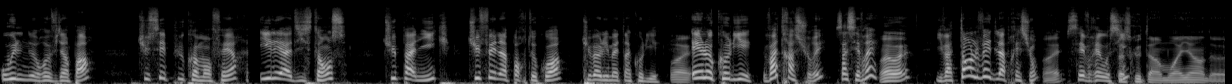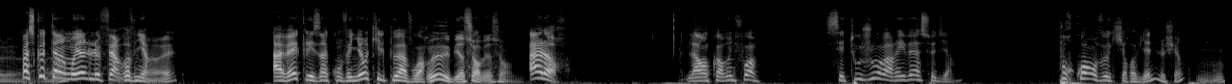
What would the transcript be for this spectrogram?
où il ne revient pas. Tu sais plus comment faire. Il est à distance. Tu paniques. Tu fais n'importe quoi. Tu vas lui mettre un collier. Ouais. Et le collier va te rassurer. Ça, c'est vrai. Ouais, ouais. Il va t'enlever de la pression. C'est vrai aussi. Parce que t'as un moyen de. le- Parce que tu as un moyen de le faire revenir. Avec les inconvénients qu'il peut avoir. Oui, oui, bien sûr, bien sûr. Alors, là encore une fois, c'est toujours arriver à se dire pourquoi on veut qu'il revienne, le chien, Mhm.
